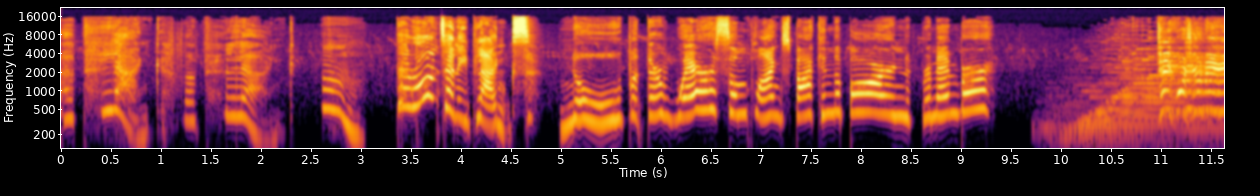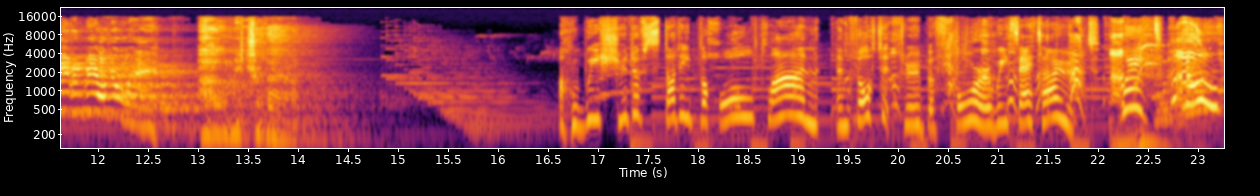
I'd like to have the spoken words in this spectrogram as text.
A plank? A plank? Hmm. There aren't any planks. No, but there were some planks back in the barn, remember? Take what you need and be on your way. I'll meet you there. Oh, we should have studied the whole plan and thought it through before we set out. Wait, no!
